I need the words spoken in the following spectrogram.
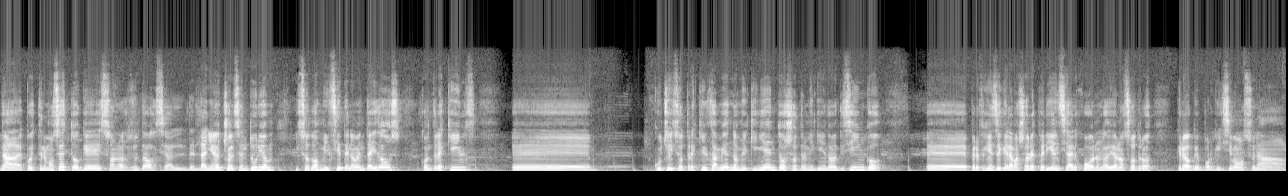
nada, después tenemos esto, que son los resultados del daño hecho. El Centurion hizo 2792 con 3 kills. Eh, hizo 3 kills también, 2500, yo 3525. Eh, pero fíjense que la mayor experiencia del juego nos la dio a nosotros. Creo que porque hicimos una...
